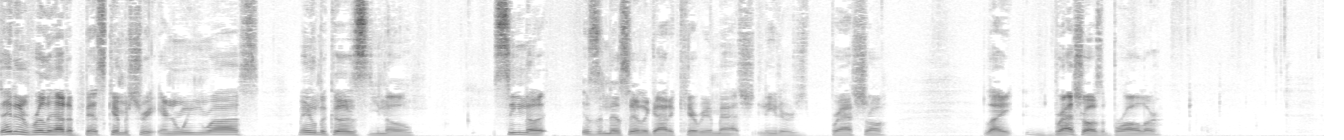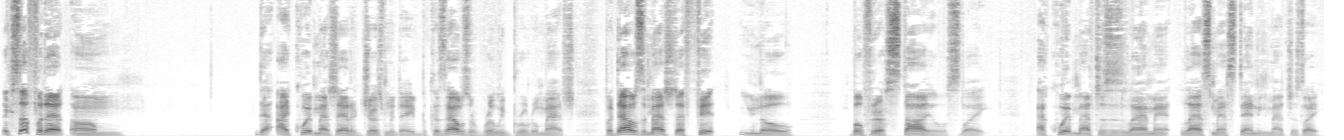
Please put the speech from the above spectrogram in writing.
they didn't really have the best chemistry in ring wise mainly because you know Cena isn't necessarily a guy to carry a match. Neither is Bradshaw. Like Bradshaw is a brawler, except for that um that I quit match at a Judgment Day because that was a really brutal match. But that was a match that fit, you know, both of their styles. Like I quit matches as last man, last man standing matches. Like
